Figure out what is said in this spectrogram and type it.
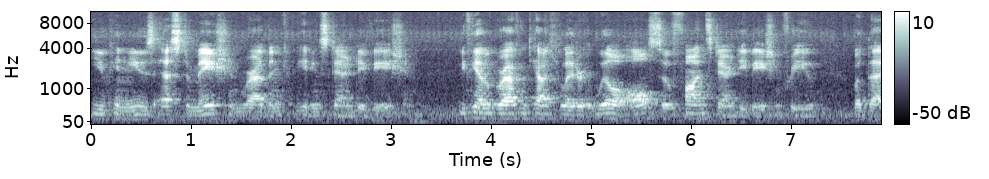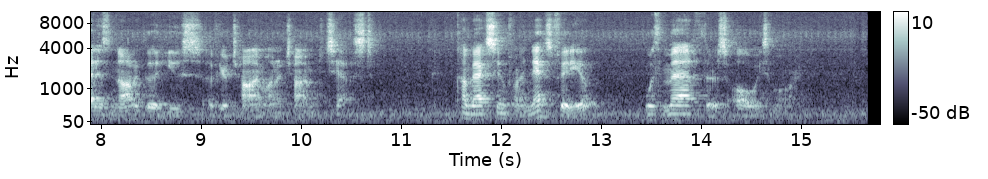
you can use estimation rather than computing standard deviation. If you have a graphing calculator, it will also find standard deviation for you, but that is not a good use of your time on a timed test. Come back soon for my next video. With math, there's always more.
